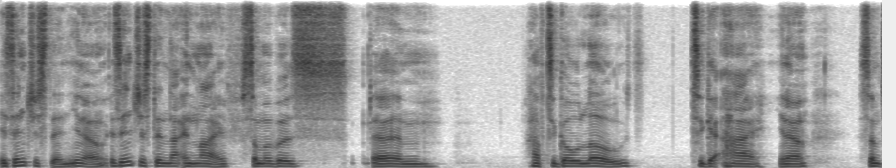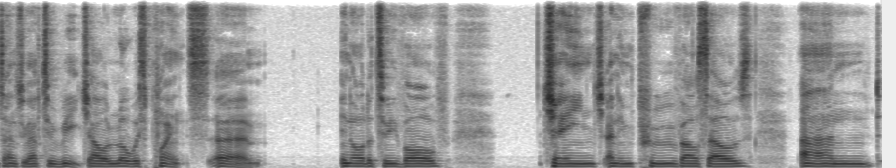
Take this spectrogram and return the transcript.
It's interesting, you know. It's interesting that in life, some of us um, have to go low to get high. You know, sometimes we have to reach our lowest points um, in order to evolve, change, and improve ourselves. And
